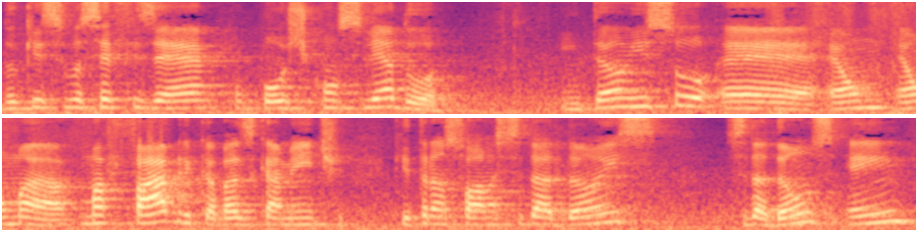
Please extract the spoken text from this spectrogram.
do que se você fizer o post conciliador. Então isso é, é, um, é uma, uma fábrica, basicamente, que transforma cidadãos, cidadãos em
